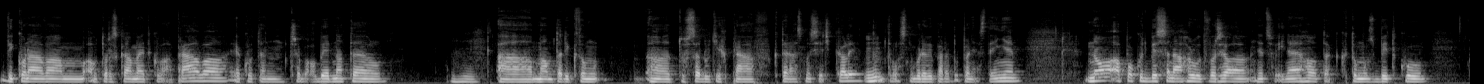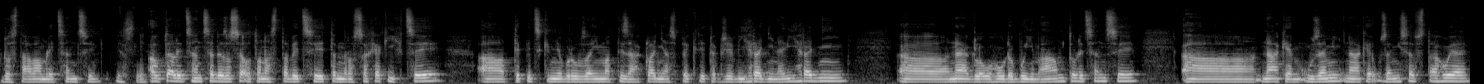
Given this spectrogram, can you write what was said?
vykonávám autorská majetková práva, jako ten třeba objednatel mm-hmm. a mám tady k tomu uh, tu sadu těch práv, která jsme si říkali, mm-hmm. tam to vlastně bude vypadat úplně stejně. No a pokud by se náhodou tvořila něco jiného, tak k tomu zbytku dostávám licenci. Jasně. A u té licence jde zase o to nastavit si ten rozsah, jaký chci a typicky mě budou zajímat ty základní aspekty, takže výhradní, nevýhradní, na jak dlouhou dobu ji mám, tu licenci, a na jakém území, na jaké území se vztahuje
